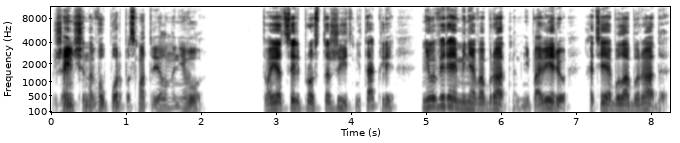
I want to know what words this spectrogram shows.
Женщина в упор посмотрела на него. «Твоя цель просто жить, не так ли? Не уверяй меня в обратном, не поверю, хотя я была бы рада».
